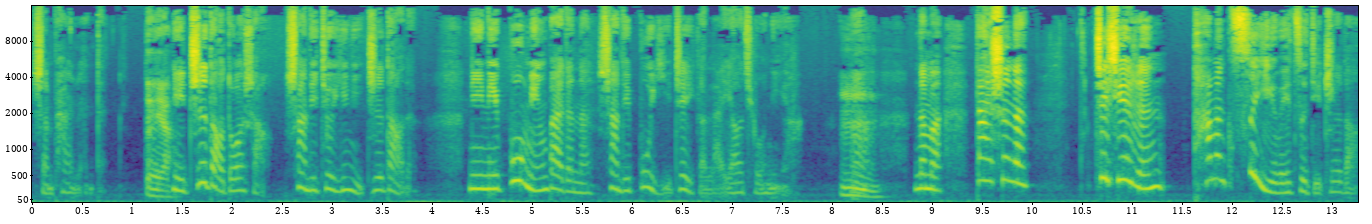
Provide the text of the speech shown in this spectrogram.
审判人的。对呀、你知道多少，上帝就以你知道的；你你不明白的呢，上帝不以这个来要求你啊。嗯，那么，但是呢，这些人他们自以为自己知道，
